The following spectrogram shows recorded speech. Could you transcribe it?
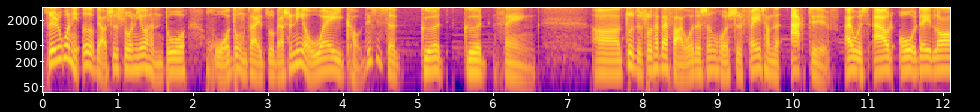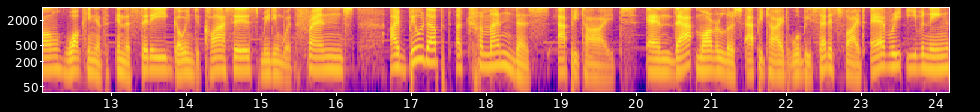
所以，如果你饿，表示说你有很多活动在做，表示你有胃口。This is a good, good thing. 啊，作者说他在法国的生活是非常的 active. I was out all day long, walking in the city, going to classes, meeting with friends. I built up a tremendous appetite, and that marvelous appetite will be satisfied every evening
